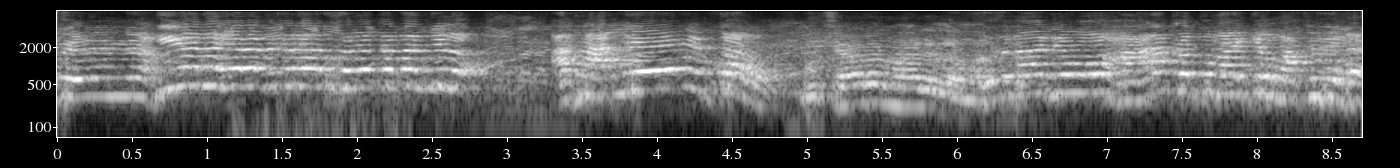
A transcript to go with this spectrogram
ಅಂತ ಹೇಳಿನ ಏನು ಹೇಳಬೇಕಾದ್ರೆ ಅವ್ರು ಸರಿಯಾಗಿ ಬಂದಿಲ್ಲ. ಅದನ್ನ ಅಲ್ಲೇ ಇರ್ತಾರ ವಿಚಾರ ಮಾಡಿಲ್ಲ ಇದನ್ನ ನೀವು ಹಾಡಕ್ಕಂತೂ ಹಾಕಿಲ್ಲ ಮಕ್ಕಳಿಗೆ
